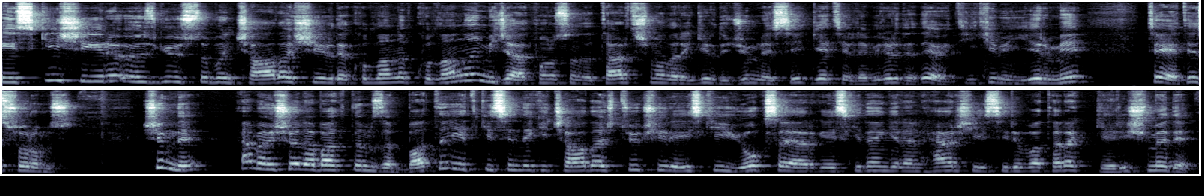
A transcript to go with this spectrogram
eski şiire özgü üslubun çağdaş şiirde kullanılıp kullanılamayacağı konusunda tartışmalara girdi cümlesi getirilebilir dedi. Evet 2020 TET sorumuz. Şimdi hemen şöyle baktığımızda Batı etkisindeki çağdaş Türk şiiri eskiyi yok sayarak eskiden gelen her şeyi silip atarak gelişmedi.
